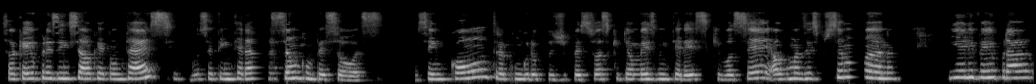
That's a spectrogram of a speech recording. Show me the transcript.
Só que aí o presencial o que acontece? Você tem interação com pessoas. Você encontra com grupos de pessoas que têm o mesmo interesse que você algumas vezes por semana. E ele veio para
